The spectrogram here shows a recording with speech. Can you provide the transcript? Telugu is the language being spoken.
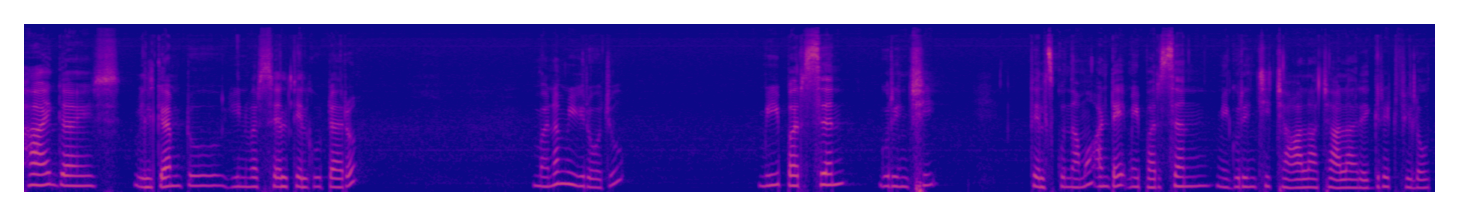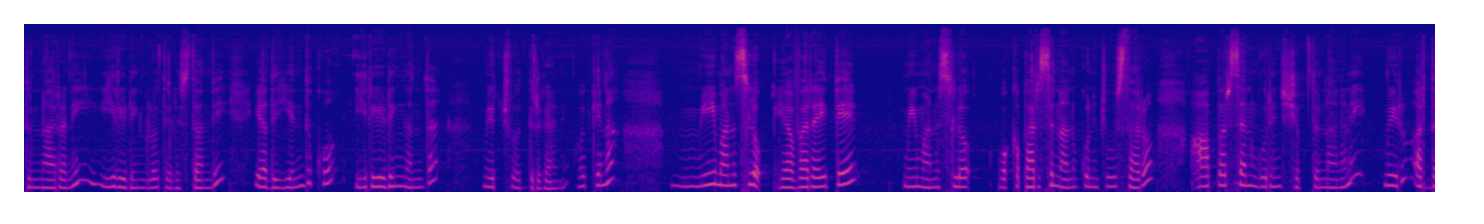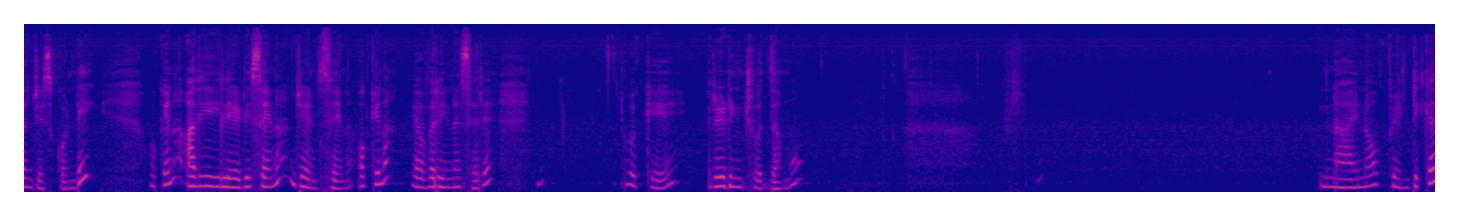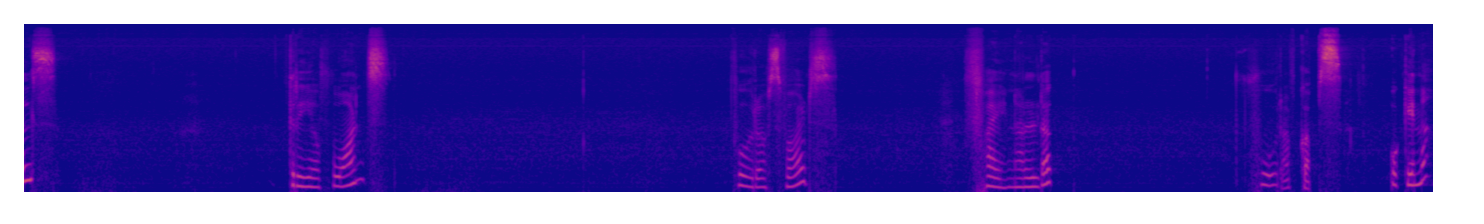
Hi guys welcome to universal Telugu tarot మనం ఈరోజు మీ పర్సన్ గురించి తెలుసుకుందాము. అంటే మీ పర్సన్ మీ గురించి చాలా చాలా రిగ్రెట్ ఫీల్ అవుతున్నారని ఈ రీడింగ్లో తెలుస్తుంది. అది ఎందుకో ఈ రీడింగ్ అంతా మీరు చూద్దరు కానీ ఓకేనా మీ మనసులో ఎవరైతే మీ మనసులో ఒక పర్సన్ అనుకుని చూస్తారో ఆ పర్సన్ గురించి చెప్తున్నానని మీరు అర్థం చేసుకోండి. ఓకేనా? అది లేడీస్ అయినా జెంట్స్ అయినా ఓకేనా? ఎవరైనా సరే. ఓకే రీడింగ్ చూద్దాము. Nine of pentacles three of wands four of swords final deck four of cups ఓకేనా?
